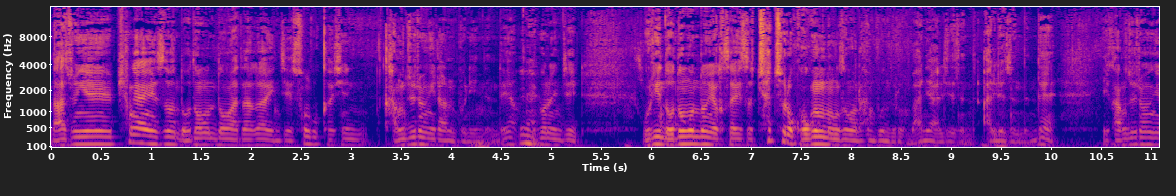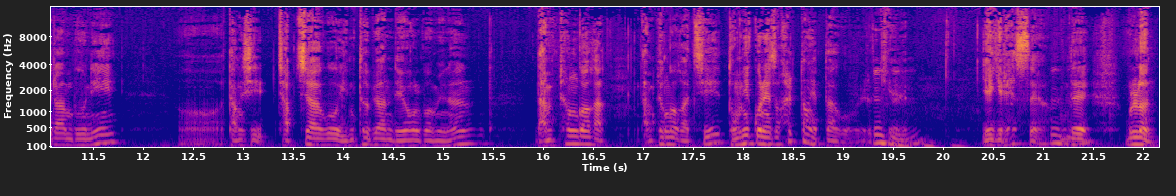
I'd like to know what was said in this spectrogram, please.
나중에 평양에서 노동운동하다가 이제 순국하신 강주령이라는 분이 있는데요. 네. 이거는 이제 우리 노동운동 역사에서 최초로 고공농성을 한 분으로 많이 알려졌, 알려졌는데 이 강주령이라는 분이 어, 당시 잡지하고 인터뷰한 내용을 보면은 남편과 가, 남편과 같이 독립군에서 활동했다고 이렇게 음흠. 얘기를 했어요. 음. 근데 물론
